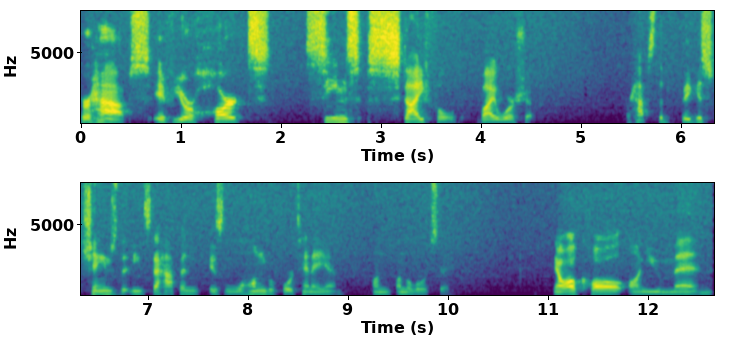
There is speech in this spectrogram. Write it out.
Perhaps if your heart seems stifled by worship, perhaps the biggest change that needs to happen is long before 10 a.m. On, on the Lord's Day. Now, I'll call on you men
